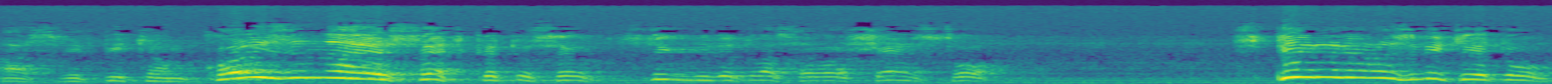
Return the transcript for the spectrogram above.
Аз ви питам, кой знае след като се стигне до това съвършенство? Спира ли развитието?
